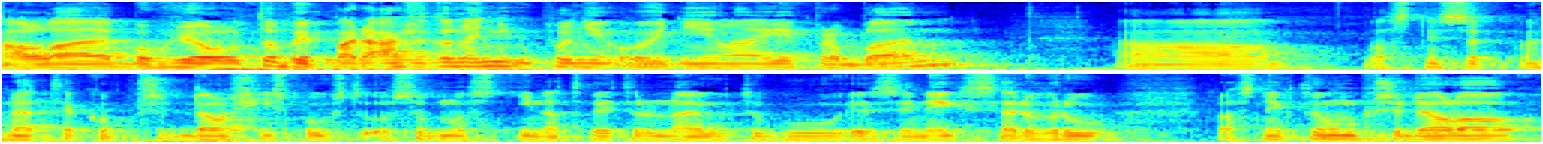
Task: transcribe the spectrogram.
Ale bohužel to vypadá, že to není úplně ojedinělý problém. A vlastně se hned jako další spoustu osobností na Twitteru, na YouTube i z jiných serverů vlastně k tomu přidalo.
